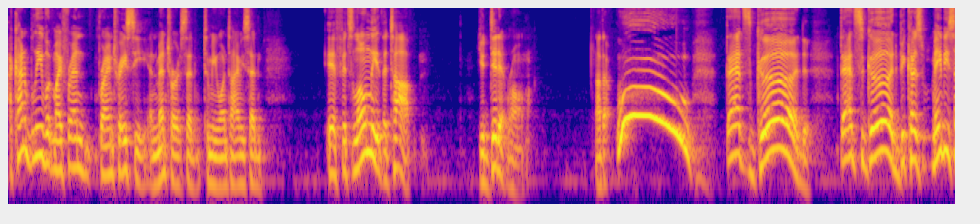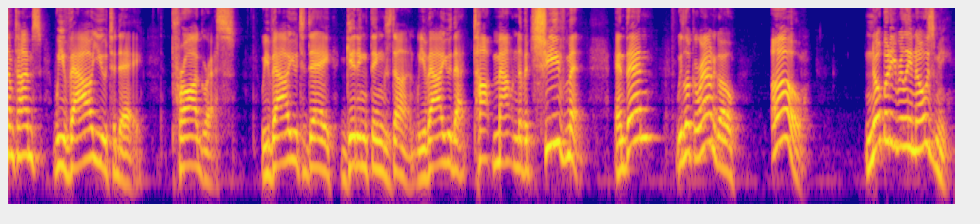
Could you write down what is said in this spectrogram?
I kind of believe what my friend Brian Tracy and mentor said to me one time. He said, if it's lonely at the top, you did it wrong. Not that, woo, that's good. That's good because maybe sometimes we value today progress. We value today getting things done. We value that top mountain of achievement. And then we look around and go, oh, nobody really knows me.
